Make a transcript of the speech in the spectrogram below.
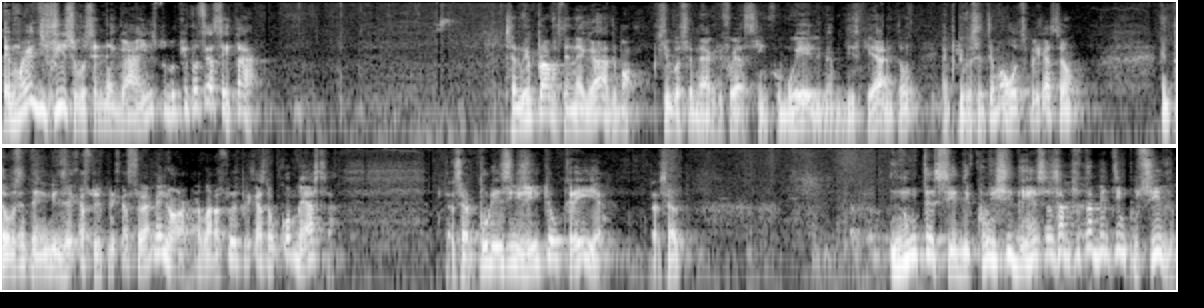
É mais difícil você negar isso do que você aceitar. Sendo que para você negar, bom, se você nega que foi assim como ele mesmo disse que era, então é porque você tem uma outra explicação. Então você tem que me dizer que a sua explicação é melhor. Agora, a sua explicação começa, tá certo? Por exigir que eu creia, tá certo? Num tecido de coincidências absolutamente impossível.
